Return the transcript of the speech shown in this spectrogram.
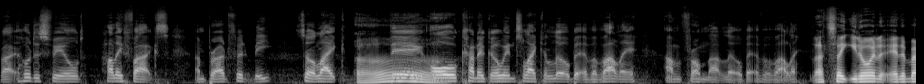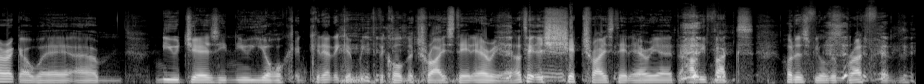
like Huddersfield, Halifax, and Bradford meet. So like they Oh. all kind of go into like a little bit of a valley. I'm from that little bit of a valley. That's like you know in, in America where um, New Jersey, New York, and Connecticut meet. They call it the tri-state area. That's like the shit tri-state area: the Halifax, Huddersfield, and Bradford.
